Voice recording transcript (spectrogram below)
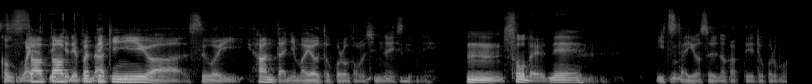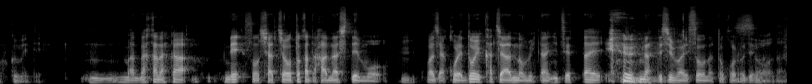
今後もやっていければなップ的にはすごい判断に迷うところかもしれないですけどね、うんそうだようね、ん。いつ対応するのかっていうところも含めて、うんまあ、なかなかねその社長とかと話しても、うん。まあ、じゃあこれどういう価値あるのみたいに絶対うん。なってしまいそうなところでは。そうだね、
